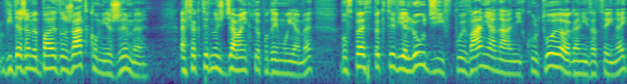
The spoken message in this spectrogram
Widzę, że my bardzo rzadko mierzymy efektywność działań, które podejmujemy, bo w perspektywie ludzi, wpływania na nich, kultury organizacyjnej,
